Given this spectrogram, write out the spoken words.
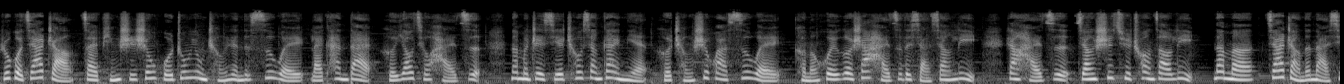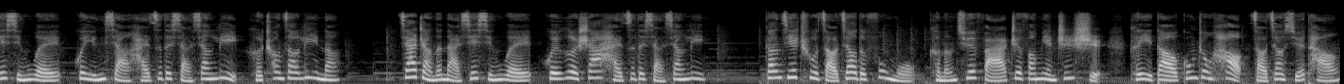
如果家长在平时生活中用成人的思维来看待和要求孩子，那么这些抽象概念和程式化思维可能会扼杀孩子的想象力，让孩子将失去创造力。那么，家长的哪些行为会影响孩子的想象力和创造力呢？家长的哪些行为会扼杀孩子的想象力？刚接触早教的父母可能缺乏这方面知识，可以到公众号早教学堂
